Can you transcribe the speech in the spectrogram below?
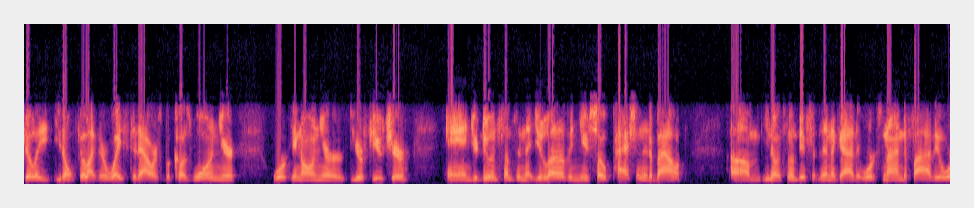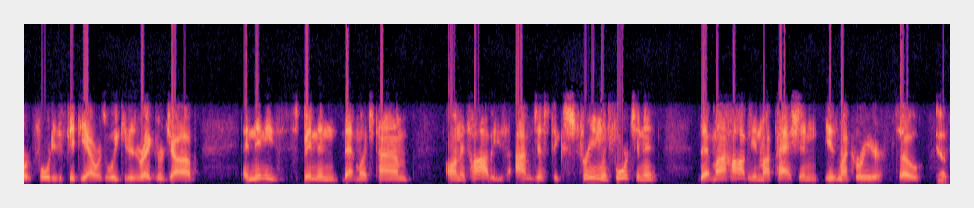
feel you don't feel like they're wasted hours because one, you're working on your your future, and you're doing something that you love and you're so passionate about um, you know, it's no different than a guy that works nine to five. He'll work 40 to 50 hours a week at his regular job, and then he's spending that much time on his hobbies. I'm just extremely fortunate that my hobby and my passion is my career. So yep.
